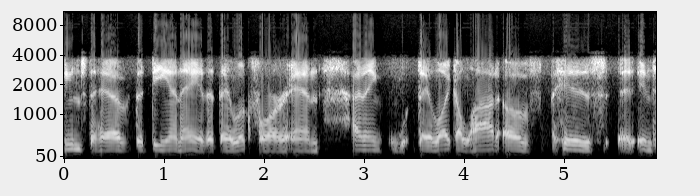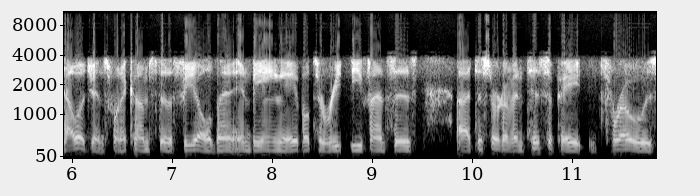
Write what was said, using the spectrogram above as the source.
seems to have the DNA that they look for, and I think they like a lot of his intelligence when it comes to the field and, and being able to read defenses, uh, to sort of anticipate throws,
